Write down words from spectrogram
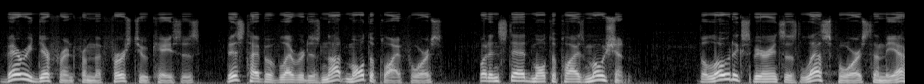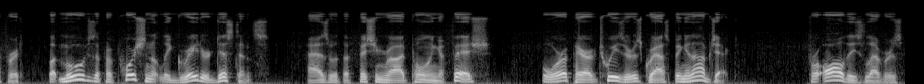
Very different from the first two cases, this type of lever does not multiply force, but instead multiplies motion. The load experiences less force than the effort, but moves a proportionately greater distance, as with a fishing rod pulling a fish, or a pair of tweezers grasping an object. For all these levers,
